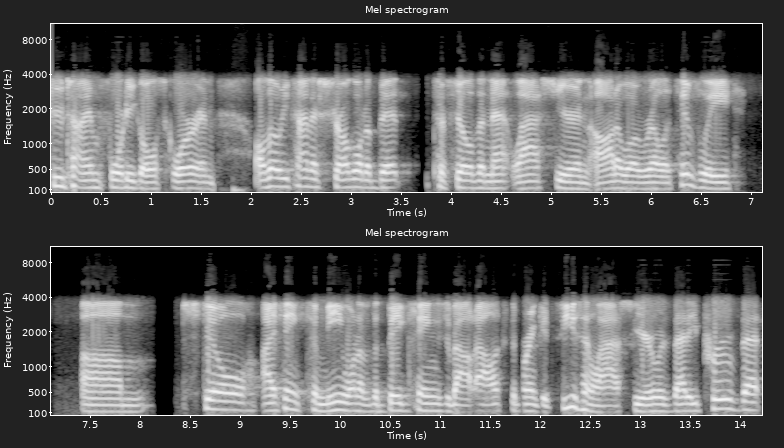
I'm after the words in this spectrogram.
two time 40 goal scorer. And although he kind of struggled a bit to fill the net last year in Ottawa relatively, um, still, I think to me, one of the big things about Alex DeBrincat's season last year was that he proved that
